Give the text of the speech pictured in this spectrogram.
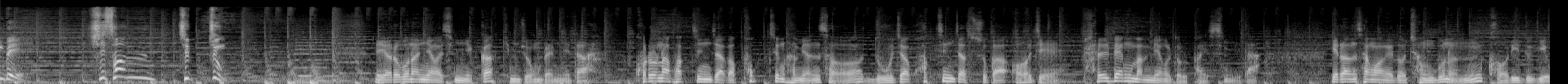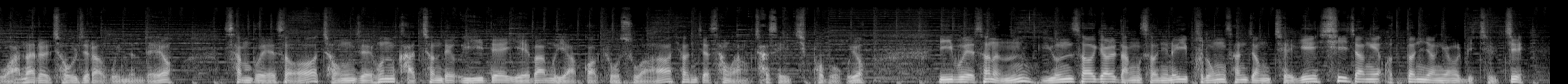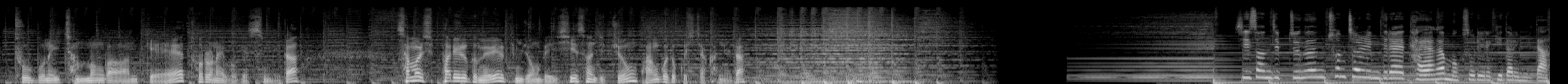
김종배 시선 집중. 네, 여러분 안녕하십니까? 김종배입니다. 코로나 확진자가 폭증하면서 누적 확진자 수가 어제 800만 명을 돌파했습니다. 이런 상황에도 정부는 거리두기 완화를 저울질하고 있는데요. 3부에서 정재훈 가천대 의대 예방의학과 교수와 현재 상황 자세히 짚어보고요 2부에서는 윤석열 당선인의 부동산 정책이 시장에 어떤 영향을 미칠지 두 분의 전문가와 함께 토론해 보겠습니다. 3월 18일 금요일 김종배의 시선 집중 광고 듣고 시작합니다. 시선 집중은 촌철님들의 다양한 목소리를 기다립니다.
